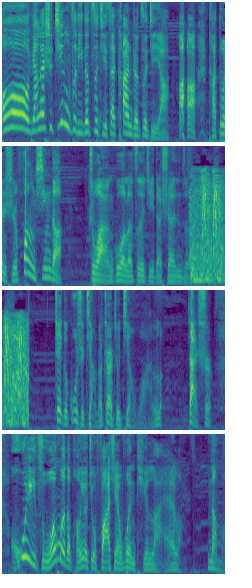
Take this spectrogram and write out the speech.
哦，原来是镜子里的自己在看着自己呀！哈哈，他顿时放心的转过了自己的身子。这个故事讲到这儿就讲完了，但是会琢磨的朋友就发现问题来了。那么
